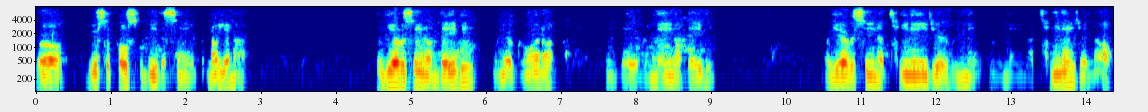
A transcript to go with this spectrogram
well, you're supposed to be the same. No, you're not. Have you ever seen a baby when they're growing up and they remain a baby? Have you ever seen a teenager remain, remain a teenager? No.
